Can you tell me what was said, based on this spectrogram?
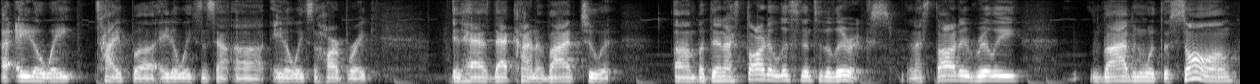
a 808 type, uh, 808s and sound, uh, 808s and heartbreak. It has that kind of vibe to it. Um, but then I started listening to the lyrics, and I started really vibing with the song,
